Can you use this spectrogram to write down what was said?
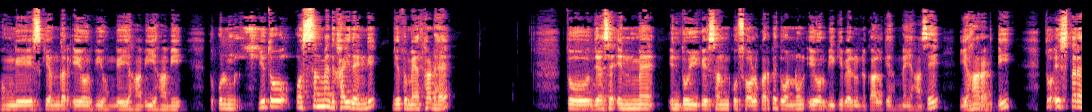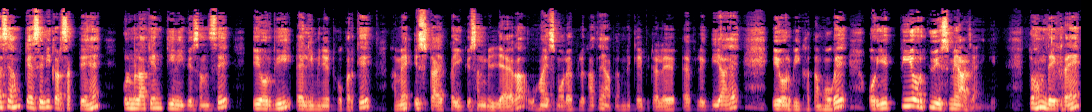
होंगे, इसके अंदर ए और बी होंगे, यहाँ भी यहाँ भी तो कुल ये तो क्वेश्चन में दिखाई देंगे, ये तो मेथड है। तो जैसे इनमें, इन दो इक्वेशन को सॉल्व करके दो अननोन ए और बी की वैल्यू निकाल के हमने यहाँ से, यहाँ रख दी। तो इस तरह से हम कैसे भी कर सकते हैं, कुल मिला इन तीन इक्वेशन से ए और बी एलिमिनेट होकर के हमें इस टाइप का इक्वेशन मिल जाएगा। वहाँ स्मॉल एफ़ लिखा था, यहाँ पे हमने कैपिटल एफ़ लिख दिया है ए और बी खत्म हो गए, और ये पी और क्यू इसमें आ जाएँगे। तो हम देख रहे हैं,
